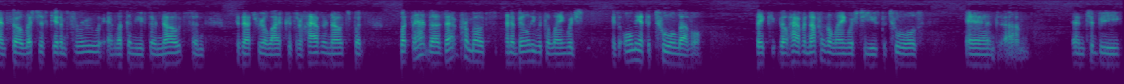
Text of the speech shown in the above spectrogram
And so let's just get them through and let them use their notes, and because that's real life, because they'll have their notes. But what that does, that promotes an ability with the language is only at the tool level. They they'll have enough of the language to use the tools, and um, and to be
